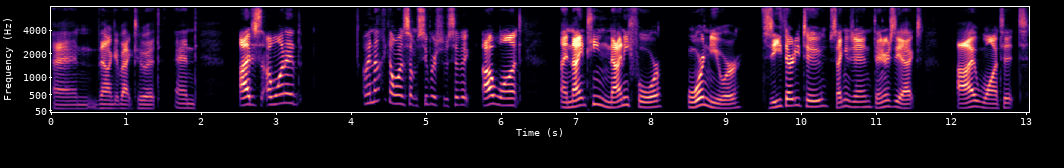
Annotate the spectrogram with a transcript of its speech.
and then I'll get back to it. And I just, I wanted, I mean, not like I wanted something super specific. I want a 1994 or newer Z32 second gen 300ZX. I want it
